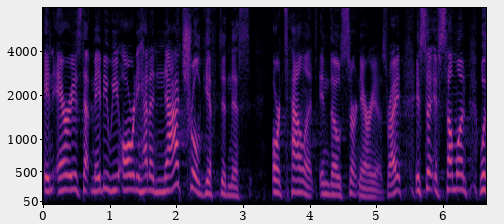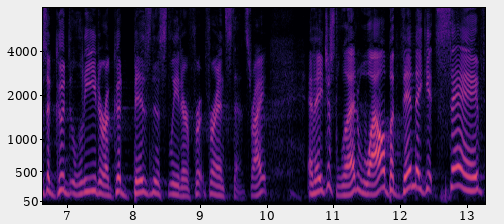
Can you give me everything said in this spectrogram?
in areas that maybe we already had a natural giftedness or talent in those certain areas, right? If, so, if someone was a good leader, a good business leader, for, for instance, right? and they just led well, but then they get saved,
